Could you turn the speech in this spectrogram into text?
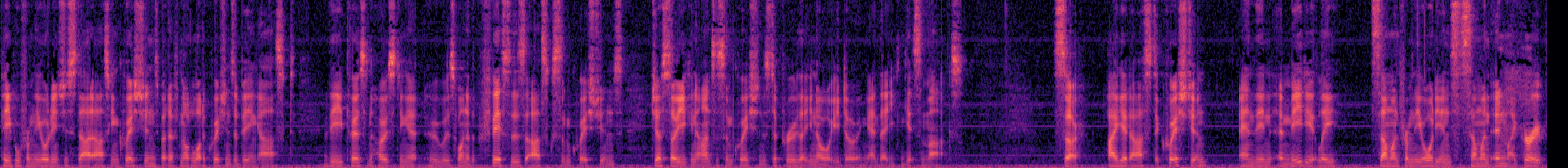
people from the audience just start asking questions, but if not a lot of questions are being asked, the person hosting it, who was one of the professors, asks some questions just so you can answer some questions to prove that you know what you're doing and that you can get some marks. So I get asked a question, and then immediately someone from the audience, someone in my group,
